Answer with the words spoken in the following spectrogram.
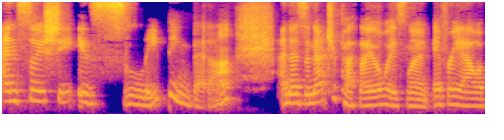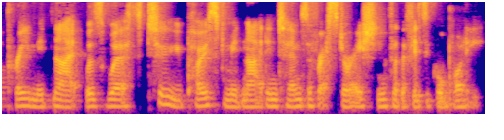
And so she is sleeping better. And as a naturopath, I always learn every hour pre midnight was worth two post midnight in terms of restoration for the physical body.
